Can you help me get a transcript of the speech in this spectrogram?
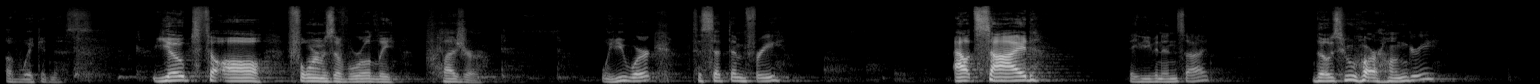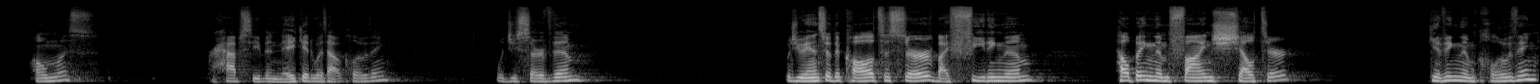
of wickedness, yoked to all forms of worldly pleasure. Will you work to set them free? Outside, maybe even inside. Those who are hungry, homeless, perhaps even naked without clothing, would you serve them? Would you answer the call to serve by feeding them, helping them find shelter, giving them clothing,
